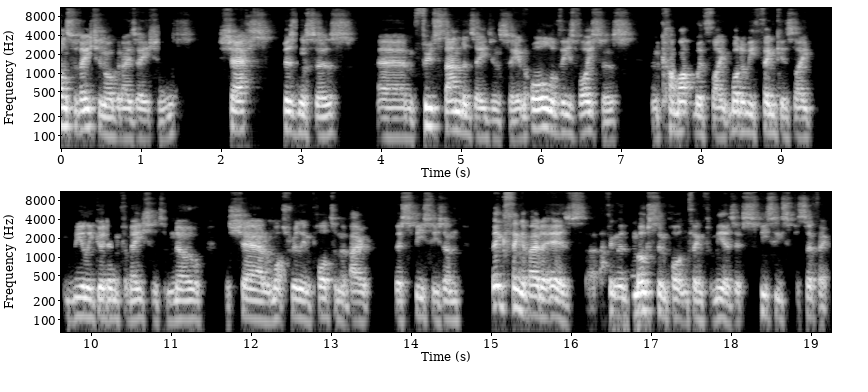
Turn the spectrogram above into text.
conservation organizations chefs businesses um, Food Standards Agency, and all of these voices, and come up with like what do we think is like really good information to know and share, and what's really important about this species. And big thing about it is, I think the most important thing for me is it's species specific.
